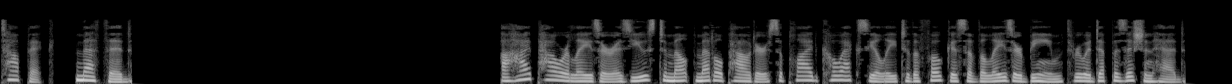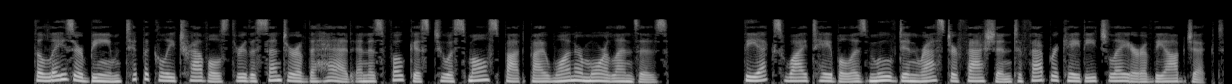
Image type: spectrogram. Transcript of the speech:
Topic: Method A high-power laser is used to melt metal powder supplied coaxially to the focus of the laser beam through a deposition head. The laser beam typically travels through the center of the head and is focused to a small spot by one or more lenses. The XY table is moved in raster fashion to fabricate each layer of the object.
